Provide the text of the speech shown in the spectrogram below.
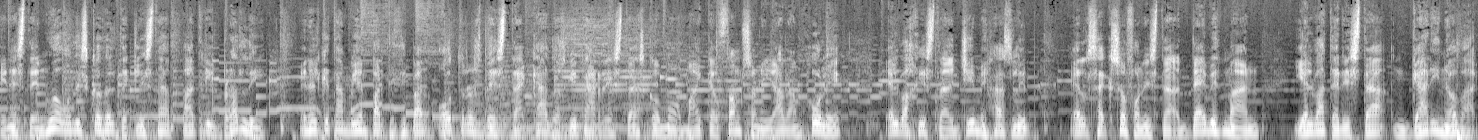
en este nuevo disco del teclista Patrick Bradley, en el que también participan otros destacados guitarristas como Michael Thompson y Adam Hooley, el bajista Jimmy Haslip, el saxofonista David Mann y el baterista Gary Novak.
